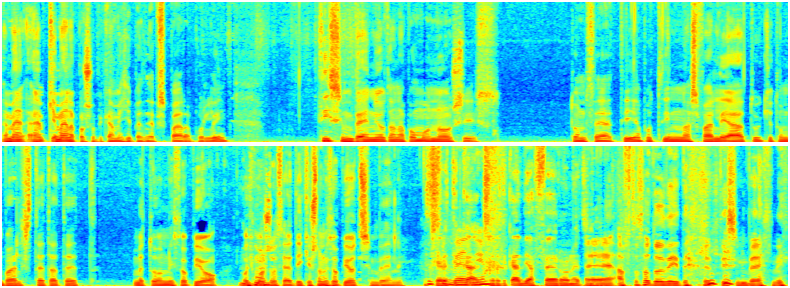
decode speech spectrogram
ε, και εμένα προσωπικά με έχει παιδέψει πάρα πολύ τι συμβαίνει όταν απομονώσεις τον θεατή από την ασφάλειά του και τον βάλεις τέτα τέτ με τον ηθοποιό; Όχι μόνο στο θεατή, και στον ηθοποιό τι συμβαίνει. Εξαιρετικά, εξαιρετικά ενδιαφέρον, έτσι. Ε, αυτό θα το δείτε τι συμβαίνει.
